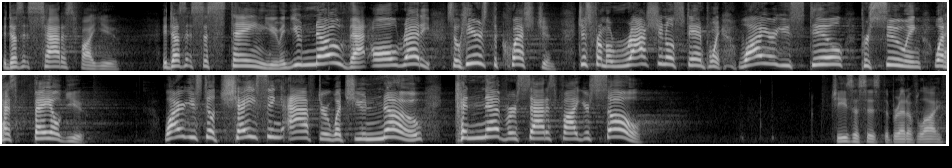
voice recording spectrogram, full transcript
It doesn't satisfy you. It doesn't sustain you, and you know that already. So here's the question just from a rational standpoint why are you still pursuing what has failed you? Why are you still chasing after what you know can never satisfy your soul? Jesus is the bread of life.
